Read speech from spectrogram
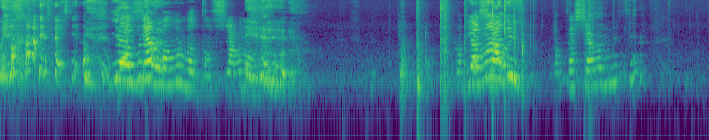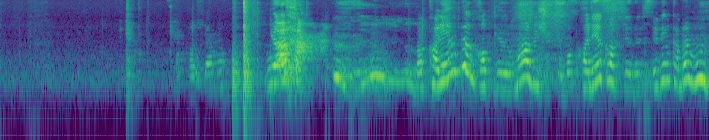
Ya bu ne vurma taşlama. Bak Ya madem. Bak taşlama bilirsin. Bak taşlama. Ya. Bak kaleye ben kaplıyorum abi işte. Bak kaleye kaplıyorum. İstediğin kadar vur.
